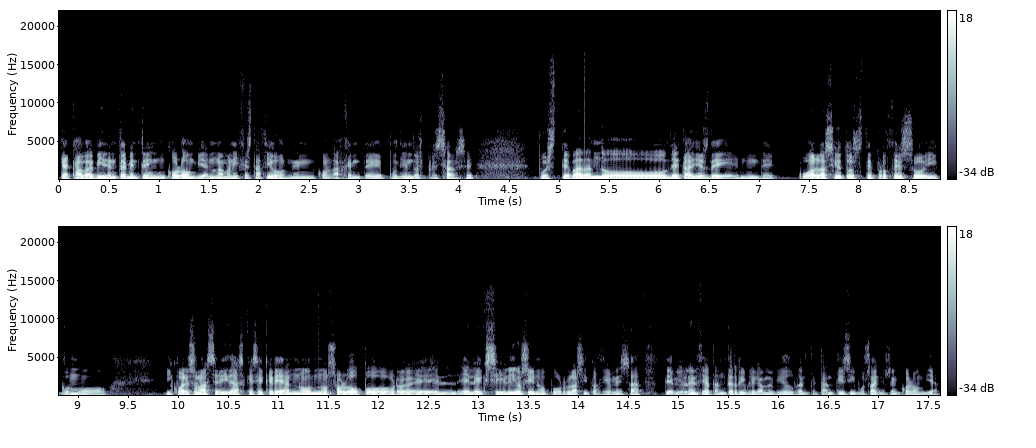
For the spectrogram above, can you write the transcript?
que acaba evidentemente en Colombia, en una manifestación, con la gente pudiendo expresarse pues te va dando detalles de, cuál ha sido todo este proceso y cómo y cuáles son las heridas que se crean, no, no solo por el, exilio, sino por la situación esa de violencia tan terrible que han vivido durante tantísimos años en Colombia.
